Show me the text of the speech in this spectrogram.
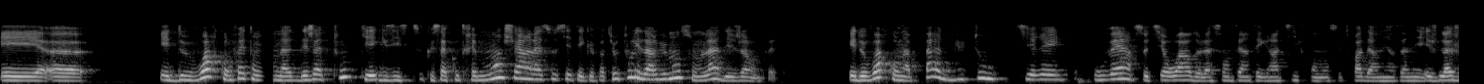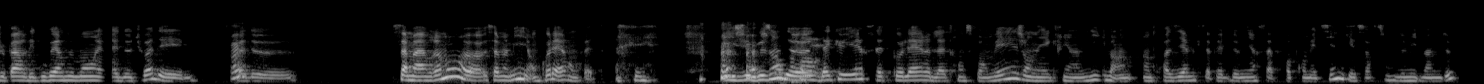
Et, euh, et de voir qu'en fait, on a déjà tout qui existe, que ça coûterait moins cher à la société, que tous les arguments sont là déjà en fait. Et de voir qu'on n'a pas du tout tiré, ouvert ce tiroir de la santé intégrative pendant ces trois dernières années. Et là, je parle des gouvernements et de, tu vois, des, de... ça m'a vraiment, euh, ça m'a mis en colère en fait. et j'ai besoin d'accueillir cette colère et de la transformer. J'en ai écrit un livre, un, un troisième qui s'appelle Devenir sa propre médecine, qui est sorti en 2022.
